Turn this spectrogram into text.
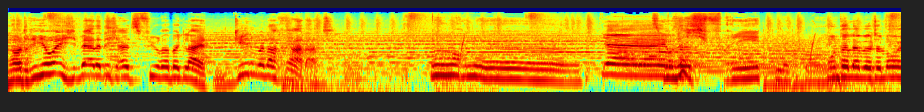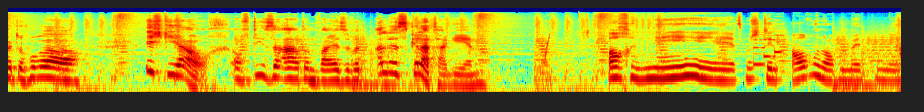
Lord Rio, ich werde dich als Führer begleiten. Gehen wir nach Radat. Oh nö. Yay! Jetzt muss ich Fried mitnehmen. Unterlevelte Leute, hurra! Ich gehe auch. Auf diese Art und Weise wird alles glatter gehen. Och nee, jetzt muss ich den auch noch mitnehmen.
